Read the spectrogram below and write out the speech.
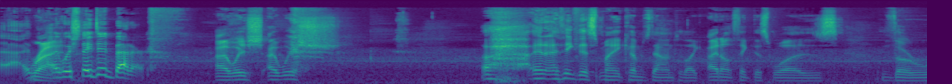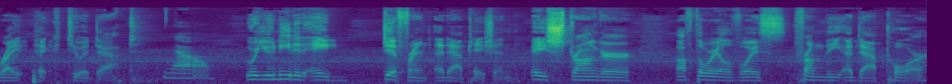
I, I wish they did better. I wish I wish. Uh, and I think this might comes down to like I don't think this was the right pick to adapt. No. where you needed a different adaptation, a stronger authorial voice from the adaptor.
